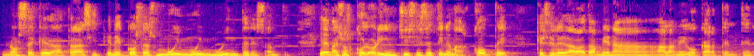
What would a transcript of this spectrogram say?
no se queda atrás y tiene cosas muy, muy, muy interesantes. Y además esos colorinchis y ese tiene más cope que se le daba también al amigo Carpenter.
